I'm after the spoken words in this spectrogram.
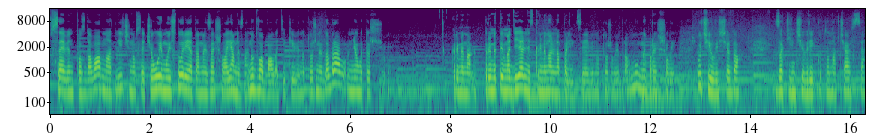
все він поздавав на отлично, все. Чого йому історія там не зайшла, я не знаю. Ну, два бали тільки він теж не добрав. У нього теж криміналь... примітивна діяльність, кримінальна поліція. Він теж вибрав. Ну, не пройшли. Училище, так. Да. Закінчив рік, то навчався,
